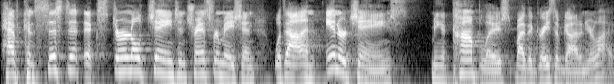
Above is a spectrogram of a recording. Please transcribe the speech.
have consistent external change and transformation without an inner change being accomplished by the grace of God in your life.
